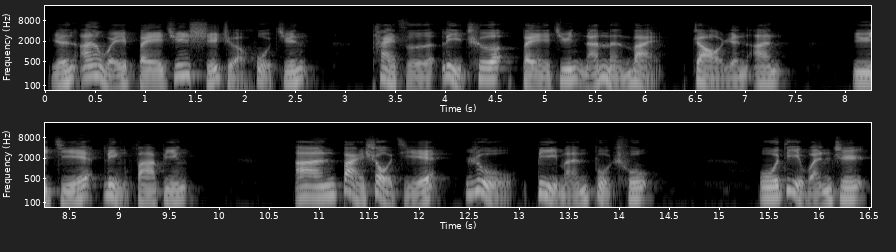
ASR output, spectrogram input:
任安为北军使者护军，太子立车北军南门外，召仁安，与节令发兵。安拜受节，入闭门不出。武帝闻之，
